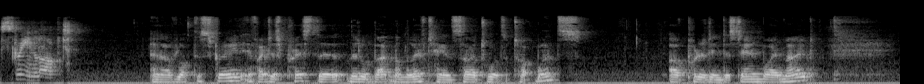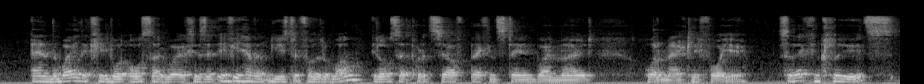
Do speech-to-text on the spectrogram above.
Screen locked. and I've locked the screen. If I just press the little button on the left hand side towards the top once, I've put it into standby mode. And the way the keyboard also works is that if you haven't used it for a little while, it'll also put itself back in standby mode automatically for you. So that concludes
